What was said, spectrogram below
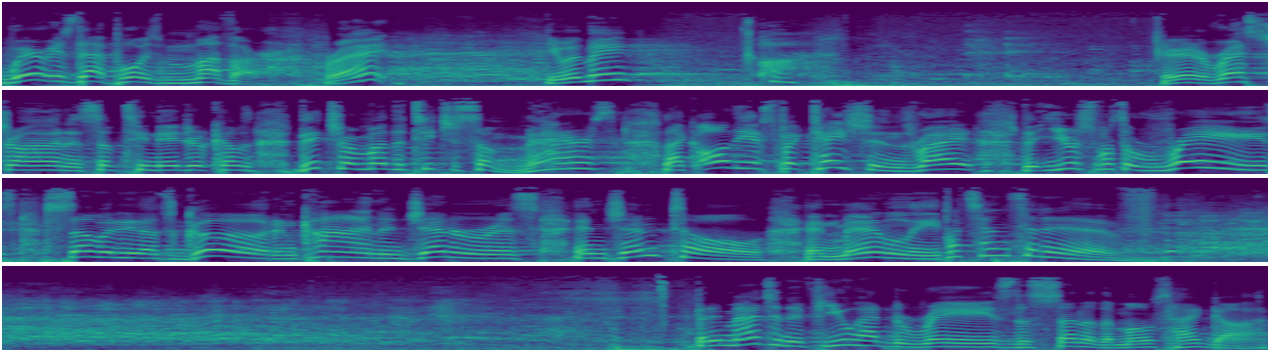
where is that boy's mother? Right? You with me? Oh. You're at a restaurant and some teenager comes. Did your mother teach you some manners? Like all the expectations, right? That you're supposed to raise somebody that's good and kind and generous and gentle and manly, but sensitive. But imagine if you had to raise the son of the Most High God.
